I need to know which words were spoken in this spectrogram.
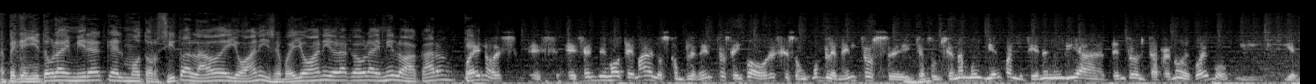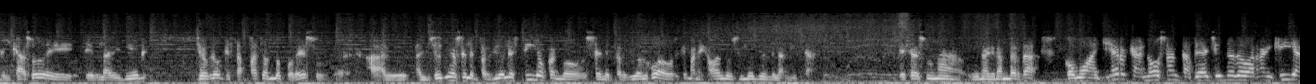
El pequeñito Vladimir, el que el motorcito al lado de Giovanni. Se fue Giovanni y ahora quedó Vladimir, lo sacaron. Bueno, es, es, es el mismo tema de los complementos. Hay jugadores que son complementos eh, y que funcionan muy bien cuando tienen un día dentro del terreno de juego. Y, y en el caso de, de Vladimir, yo creo que está pasando por eso. Al, al Junior se le perdió el estilo cuando se le perdió el jugador que manejaba los hilos desde la mitad. Esa es una, una gran verdad. Como ayer ganó Santa Fe a Junior de Barranquilla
